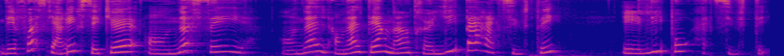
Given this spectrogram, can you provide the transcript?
des fois, ce qui arrive, c'est qu'on oscille, on, on alterne entre l'hyperactivité et l'hypoactivité.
